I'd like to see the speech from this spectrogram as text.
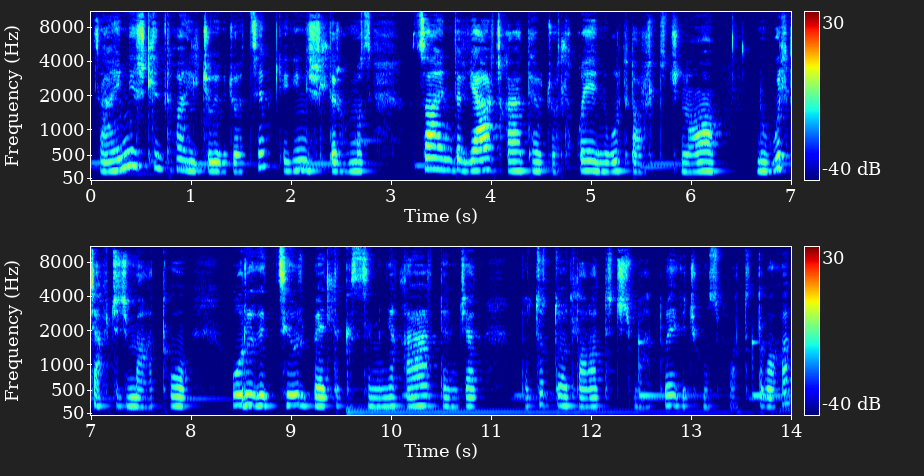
За, энэ ишлэлийн тухай хэлж өгье гэж бодсон. Тэгээд энэ ишлэлээр хүмүүс за энэ дэр яарч гараа тавьж болохгүй нүгэлд оролцчихноо. Нүгэлж авчиж магадгүй өөрийгөө цэвэр байлаг гэсэн миний гараар дамжаад будад дуудал ороод ичиж магадгүй гэж хүмүүс боддог байгаа.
